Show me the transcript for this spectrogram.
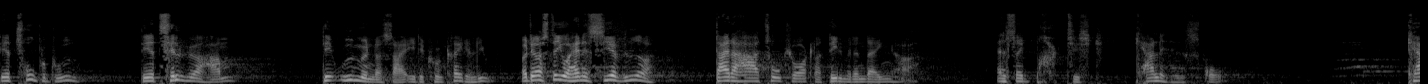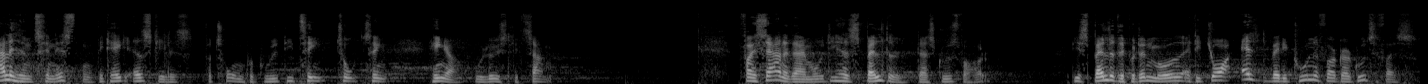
det at tro på Gud, det at tilhøre ham, det udmyndter sig i det konkrete liv. Og det er også det, Johannes siger videre. Dig, der har to kjortler, del med den, der ingen har. Altså et praktisk kærlighedssprog. Kærligheden til næsten, det kan ikke adskilles fra troen på Gud. De ting, to ting hænger uløseligt sammen. For isærne derimod, de havde spaltet deres gudsforhold. De spaltede det på den måde, at de gjorde alt, hvad de kunne for at gøre Gud tilfreds.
